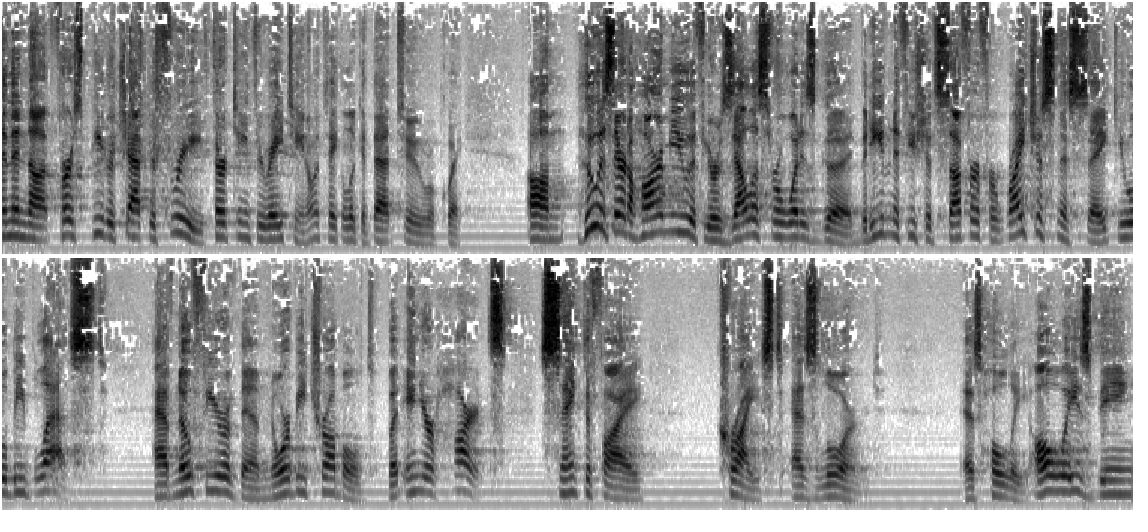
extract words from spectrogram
and then uh, 1 Peter chapter 3, 13 through 18. I want to take a look at that too real quick. Um, who is there to harm you if you're zealous for what is good? But even if you should suffer for righteousness' sake, you will be blessed. Have no fear of them, nor be troubled, but in your hearts sanctify Christ as Lord, as holy, always being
